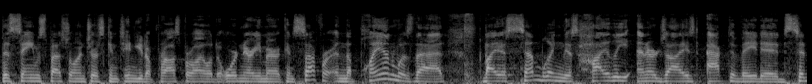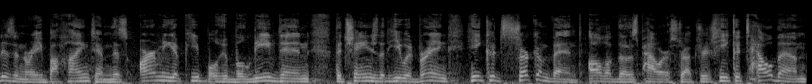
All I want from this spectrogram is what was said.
the same special interests continue to prosper while ordinary Americans suffer. And the plan was that by assembling this highly energized, activated citizenry behind him, this army of people who believed in the change that he would bring, he could circumvent all of those power structures. He could tell them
